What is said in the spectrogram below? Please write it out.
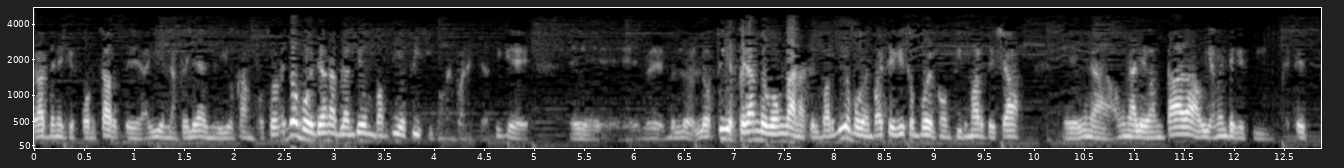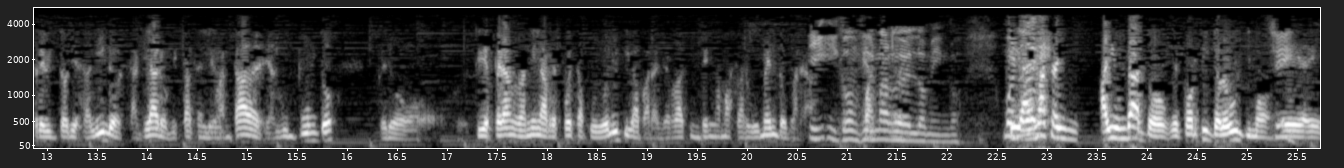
va a tener que esforzarse ahí en la pelea del mediocampo, sobre todo porque te van a plantear un partido físico, me parece. Así que eh, eh, lo, lo estoy esperando con ganas el partido porque me parece que eso puede confirmarte ya eh, una, una levantada. Obviamente que si estés tres victorias al hilo, está claro que estás en levantada desde algún punto, pero estoy esperando también la respuesta futbolística para que Racing tenga más argumento para, Y, y confirmarlo para- del domingo. sí, además hay, hay un dato, que cortito, lo último. Sí. Eh,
